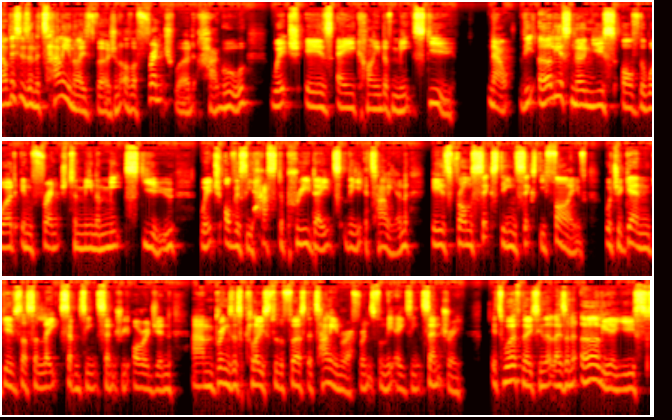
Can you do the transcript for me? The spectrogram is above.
Now, this is an Italianized version of a French word, ragout, which is a kind of meat stew. Now, the earliest known use of the word in French to mean a meat stew, which obviously has to predate the Italian, is from 1665, which again gives us a late 17th century origin and brings us close to the first Italian reference from the 18th century. It's worth noting that there's an earlier use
